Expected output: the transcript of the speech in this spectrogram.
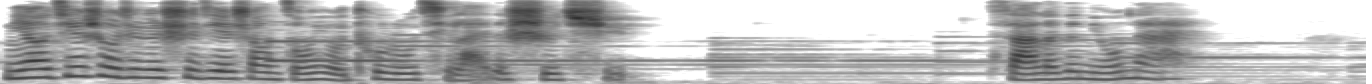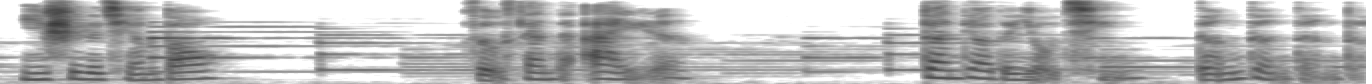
你要接受这个世界上总有突如其来的失去，洒了的牛奶，遗失的钱包，走散的爱人，断掉的友情，等等等等。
